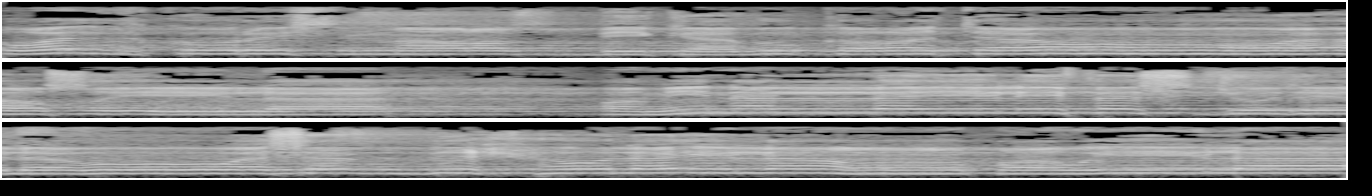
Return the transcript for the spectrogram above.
واذكر اسم ربك بكرة وأصيلا. ومن الليل فاسجد له وسبحه ليلا طويلا.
